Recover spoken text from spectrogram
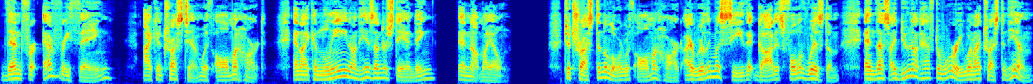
then for everything I can trust Him with all my heart, and I can lean on His understanding and not my own. To trust in the Lord with all my heart, I really must see that God is full of wisdom, and thus I do not have to worry when I trust in Him.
